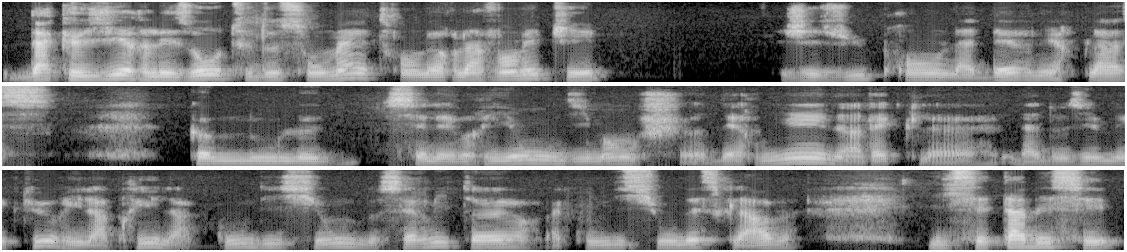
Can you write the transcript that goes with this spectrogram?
d'accueillir les hôtes de son maître en leur lavant les pieds. Jésus prend la dernière place, comme nous le célébrions dimanche dernier avec la, deuxième lecture, il a pris la condition de serviteur, la condition d'esclave, il s'est abaissé.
